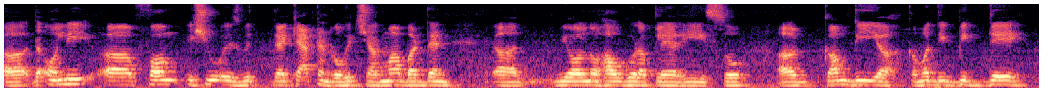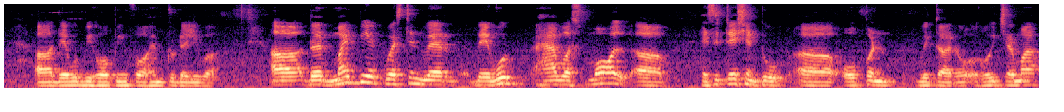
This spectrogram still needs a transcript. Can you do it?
Uh, the only uh, form issue is with their captain Rohit Sharma, but then uh, we all know how good a player he is. So, uh, come the uh, come the big day, uh, they would be hoping for him to deliver. there might be a question where they would have a small hesitation to open with Rohit Sharma,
